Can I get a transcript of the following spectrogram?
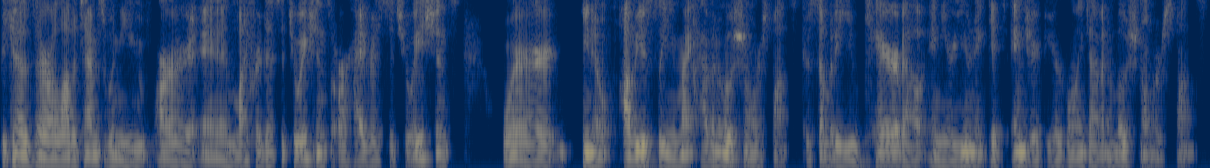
Because there are a lot of times when you are in life or death situations or high risk situations where, you know, obviously you might have an emotional response. If somebody you care about in your unit gets injured, you're going to have an emotional response.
